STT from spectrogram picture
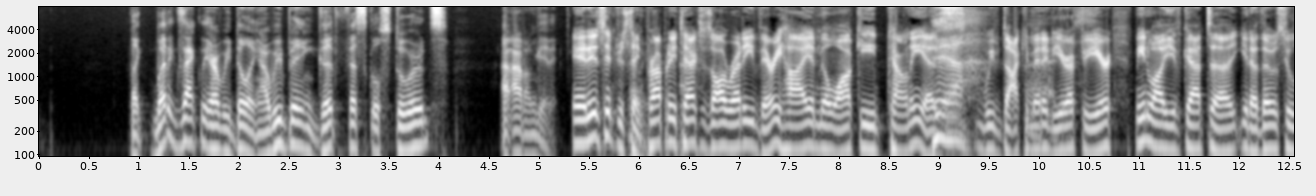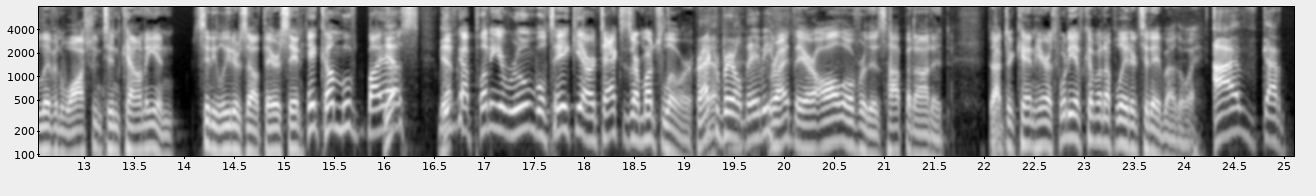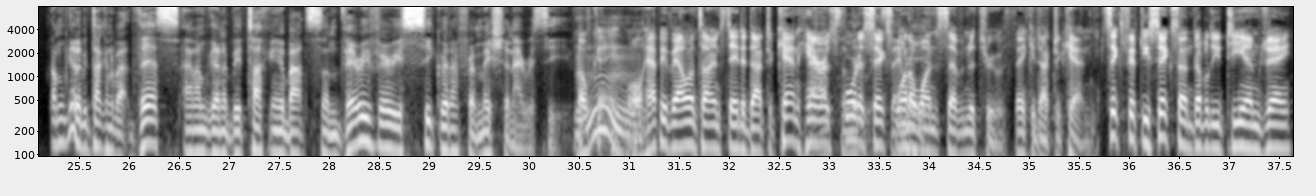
Like, what exactly are we doing? Are we being good fiscal stewards? I, I don't get it. It is interesting. Property taxes already very high in Milwaukee County, as Yeah. we've documented year after year. Meanwhile, you've got uh, you know those who live in Washington County and city leaders out there saying, "Hey, come move by Yep. us. Yep. We've got plenty of room. We'll take you. Our taxes are much lower." Cracker Barrel, baby. Right? They are all over this, hopping on it. Dr. Ken Harris, what do you have coming up later today? By the way, I've got. I'm going to be talking about this, and I'm going to be talking about some very, very secret information I received. okay. Well, happy Valentine's Day to Dr. Ken Harris, four to Absolutely. six, one to one seven. The truth. Thank you, Dr. Ken. Six fifty six on WTMJ.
